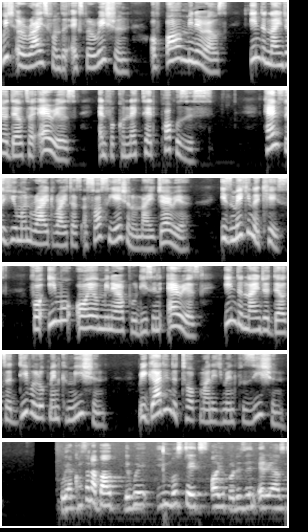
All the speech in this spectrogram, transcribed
which arise from the exploration of oil minerals in the Niger Delta areas and for connected purposes. Hence, the Human Rights Writers Association of Nigeria is making a case for Imo oil mineral producing areas in the Niger Delta Development Commission regarding the top management position. We are concerned about the way Imo State's oil producing areas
